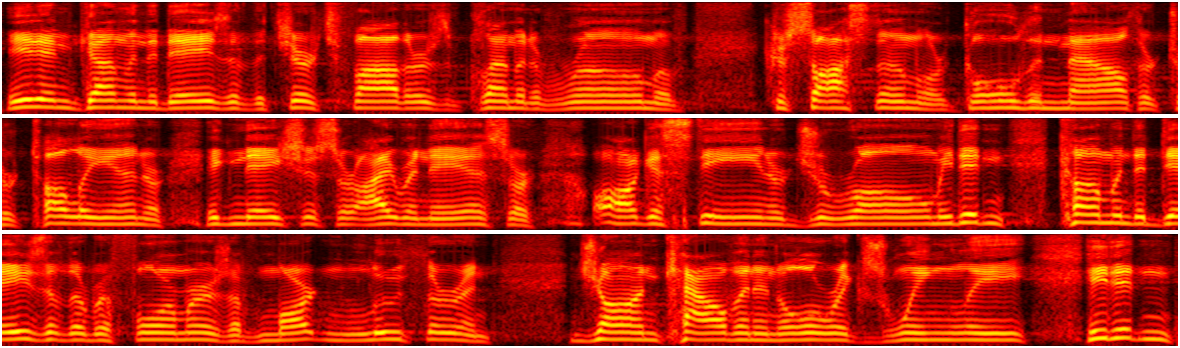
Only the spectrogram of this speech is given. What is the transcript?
He didn't come in the days of the church fathers, of Clement of Rome, of Chrysostom, or Golden Mouth, or Tertullian, or Ignatius, or Irenaeus, or Augustine, or Jerome. He didn't come in the days of the reformers, of Martin Luther and John Calvin and Ulrich Zwingli. He didn't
